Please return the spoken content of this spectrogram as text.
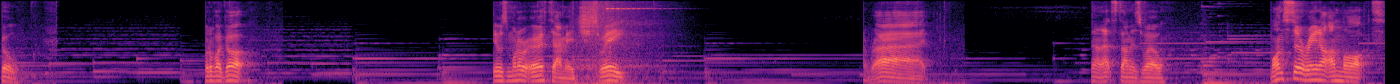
Cool. What have I got? Deals moderate earth damage. Sweet. Alright. Now that's done as well. Monster Arena unlocked.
